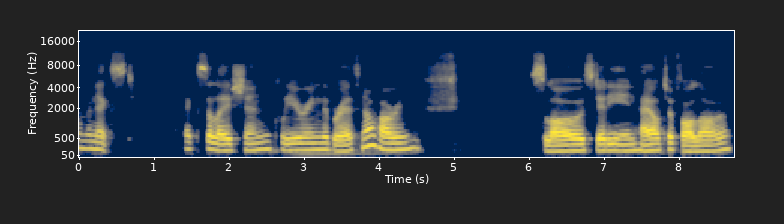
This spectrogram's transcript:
On the next exhalation, clearing the breath, no hurry. Slow, steady inhale to follow.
